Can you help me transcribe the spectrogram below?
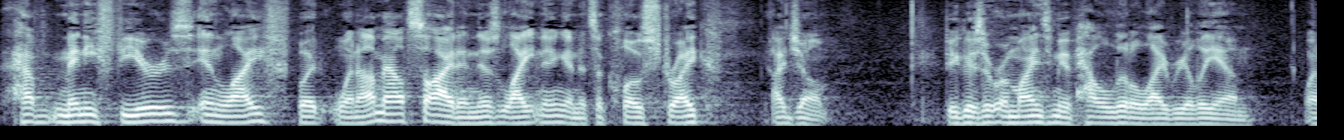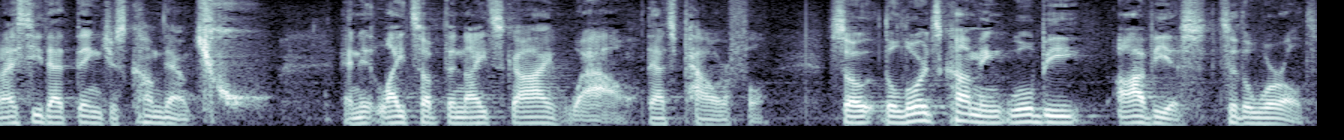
have many fears in life, but when I'm outside and there's lightning and it's a close strike, I jump because it reminds me of how little I really am. When I see that thing just come down and it lights up the night sky, wow, that's powerful. So the Lord's coming will be obvious to the world.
